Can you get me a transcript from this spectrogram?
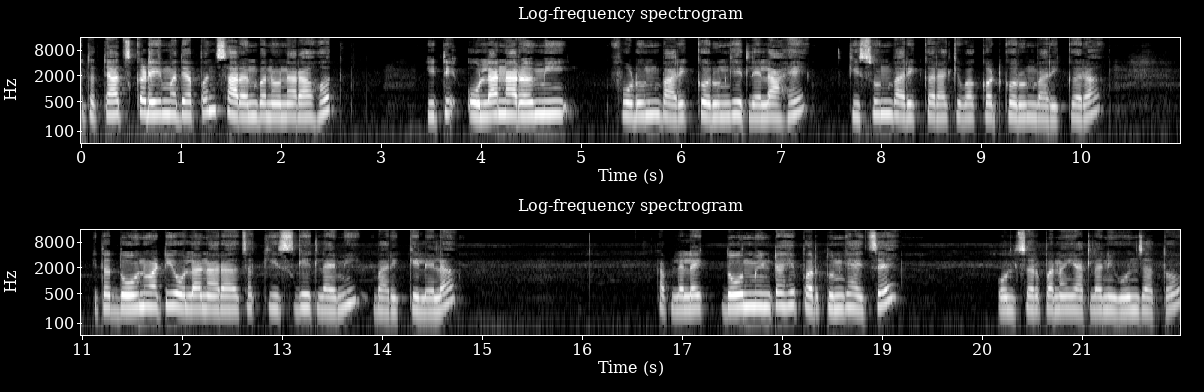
आता त्याच कढईमध्ये आपण सारण बनवणार आहोत. इथे ओला नारळ मी फोडून बारीक करून घेतलेला आहे. किसून बारीक करा किंवा कट करून बारीक करा. इथं दोन वाटी ओला नारळाचा किस घेतला आहे मी बारीक केलेला. आपल्याला एक दोन मिनटं हे परतून घ्यायचं आहे ओलसरपणा यातला निघून जातो.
